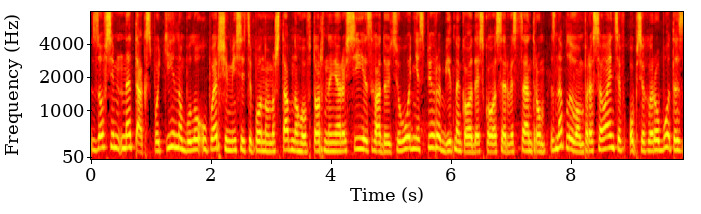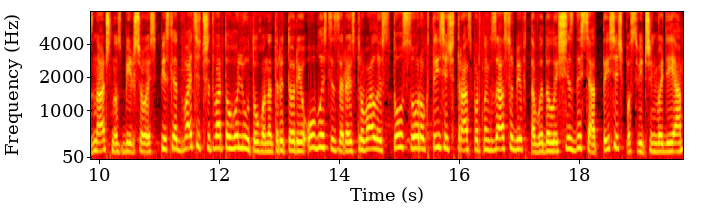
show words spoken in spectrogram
Зовсім не так спокійно було у перші місяці повномасштабного вторгнення Росії, згадують сьогодні співробітники Одеського сервіс-центру. З напливом переселенців обсяги роботи значно збільшились. Після 24 лютого на території області зареєстрували 140 тисяч транспортних засобів та видали 60 тисяч посвідчень водія.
